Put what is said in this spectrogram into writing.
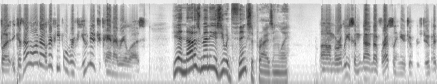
But because not a lot of other people review New Japan, I realize. Yeah, not as many as you would think, surprisingly. Um, or at least not enough wrestling YouTubers do, but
